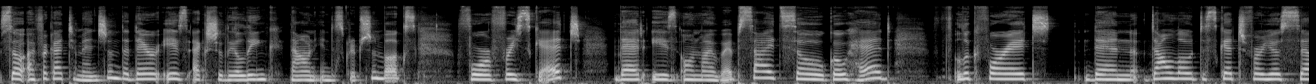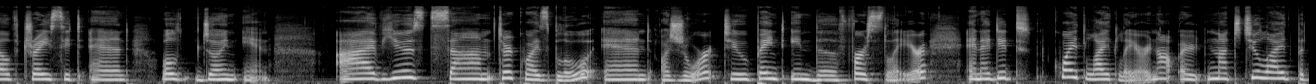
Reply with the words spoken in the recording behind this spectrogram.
So I forgot to mention that there is actually a link down in the description box for free sketch that is on my website. So go ahead, look for it, then download the sketch for yourself, trace it, and well, join in. I've used some turquoise blue and azure to paint in the first layer and I did quite light layer, not, uh, not too light, but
